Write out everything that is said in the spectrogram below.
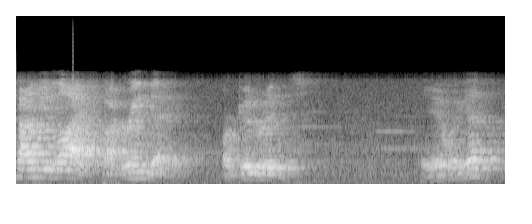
Time in Life by Green Day or Good Riddance. Here we go.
